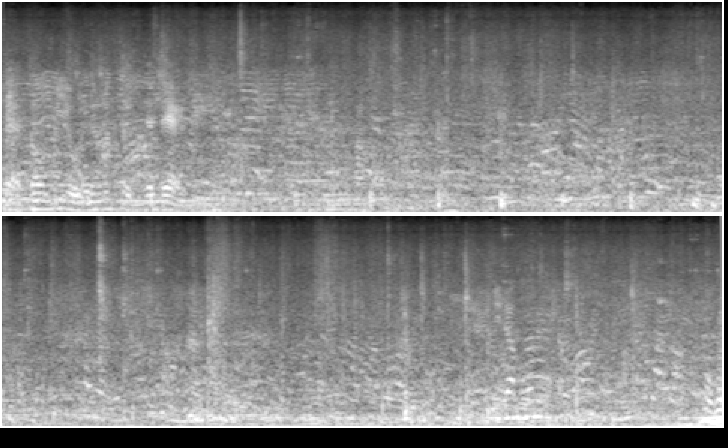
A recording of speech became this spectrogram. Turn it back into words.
แต่โตไม่อยู่นี่รู้สึกจะแดกดีโอ้โห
